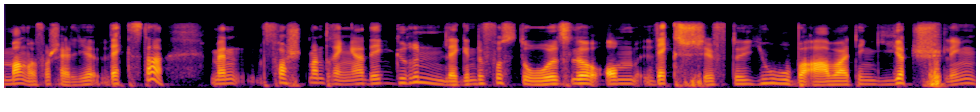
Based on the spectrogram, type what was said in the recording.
mange forskjellige vekster. Men først man trenger det grunnleggende forståelse om vekstskifte, jordbearbeiding, gjødsling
